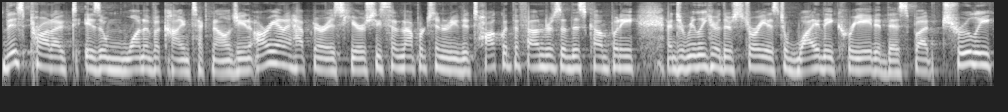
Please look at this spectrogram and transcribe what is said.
This product is a one-of-a-kind technology, and Ariana Hepner is here. She's had an opportunity to talk with the founders of this company and to really hear their story as to why they created this. But truly,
